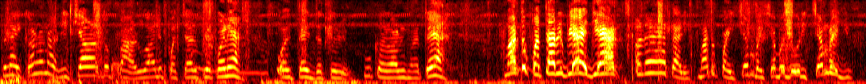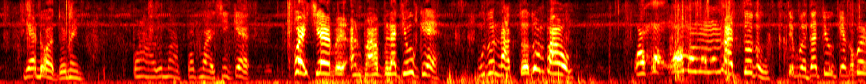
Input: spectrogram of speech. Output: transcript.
પેલા કરો ને રિક્ષાવાળા તો ભાડું આલી પચાસ રૂપિયા પડ્યા. ઓય ત્યાં જતો રહ્યું. શું કરવાનું? મારે તો યાર, મારે તો પચાસ રૂપિયા જ્યાં અને તારી, મારે તો પૈસા પૈસા બધું રિક્ષામાં રહી ગયું. જ્યાં દોધો નહીં. પણ હારું, મારા પપ્પા માસી કે? પૈસા અને ભાવ પેલા કેવું કે? હું તો નાચતો હતો પાવ ઓમ ઓમ ઓમ ઓમ નાચતો હતો તે બધા કેવું કે ખબર?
